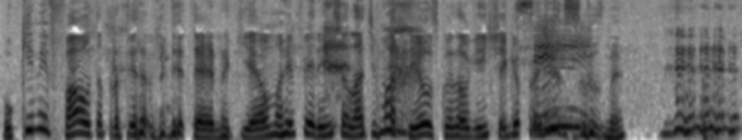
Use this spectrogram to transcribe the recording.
O que me falta para ter a vida eterna? Que é uma referência lá de Mateus, quando alguém chega para Jesus, né?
